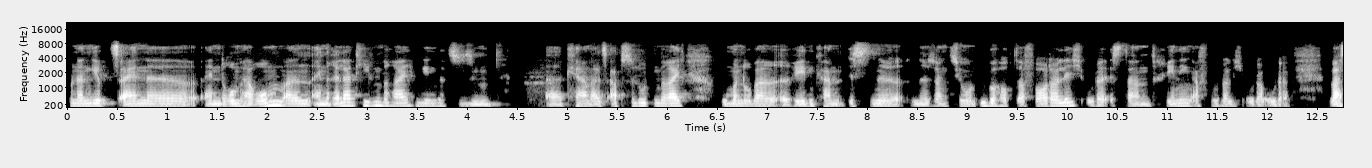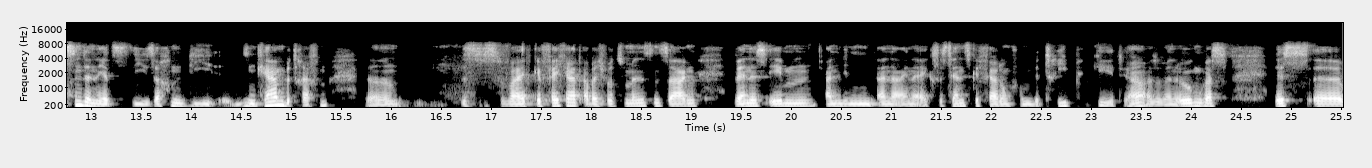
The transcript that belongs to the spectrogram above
Und dann gibt es eine, einen drumherum, einen, einen relativen Bereich im Gegensatz zu diesem äh, Kern als absoluten Bereich, wo man darüber reden kann, ist eine, eine Sanktion überhaupt erforderlich oder ist da ein Training erforderlich oder oder was sind denn jetzt die Sachen, die diesen Kern betreffen? Äh, es ist weit gefächert, aber ich würde zumindest sagen, wenn es eben an, den, an eine Existenzgefährdung vom Betrieb geht, ja, also wenn irgendwas ist äh,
